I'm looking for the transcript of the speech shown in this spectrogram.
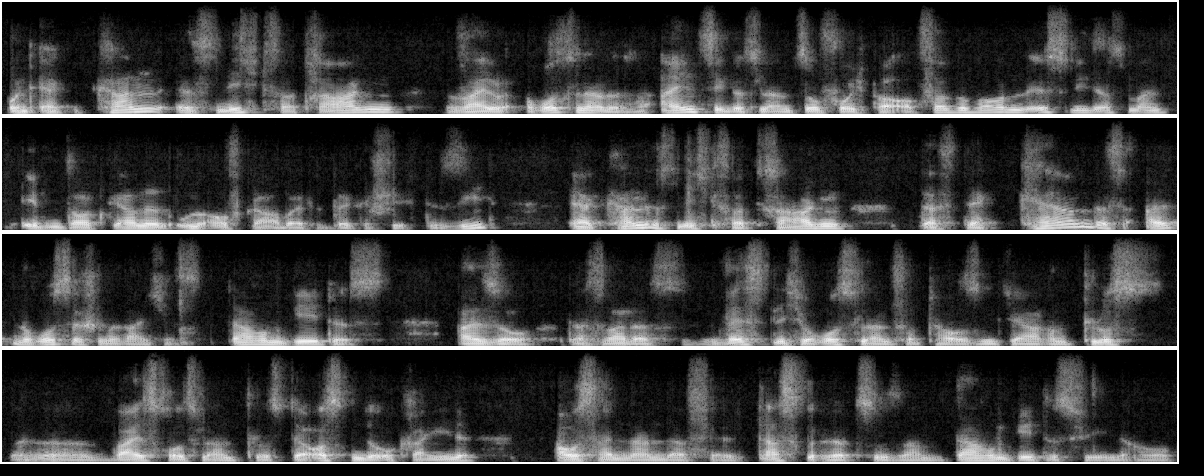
Und er kann es nicht vertragen, weil Russland als einziges Land so furchtbar Opfer geworden ist, wie das man eben dort gerne in unaufgearbeiteter Geschichte sieht. Er kann es nicht vertragen, dass der Kern des alten russischen Reiches, darum geht es, also das war das westliche Russland vor tausend Jahren plus äh, Weißrussland plus der Osten der Ukraine auseinanderfällt. Das gehört zusammen. Darum geht es für ihn auch.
